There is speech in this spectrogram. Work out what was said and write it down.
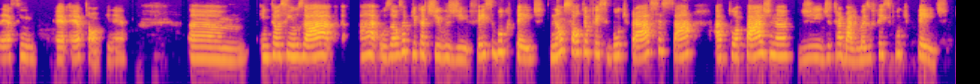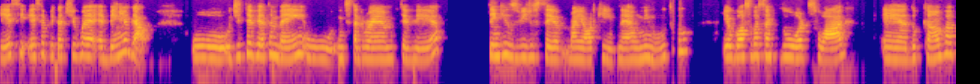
é assim, é, é top, né? Um, então, assim, usar, ah, usar os aplicativos de Facebook Page, não só o teu Facebook para acessar a tua página de, de trabalho, mas o Facebook Page. Esse, esse aplicativo é, é bem legal. O, o, de TV também, o Instagram TV, tem que os vídeos ser maior que né, um minuto. Eu gosto bastante do WordSwag, é, do Canva,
